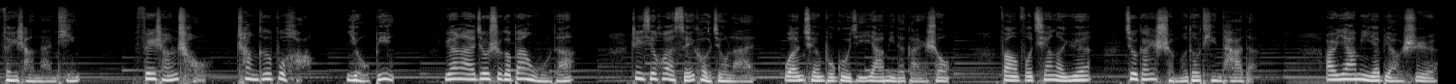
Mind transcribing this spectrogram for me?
非常难听，非常丑，唱歌不好，有病，原来就是个伴舞的。这些话随口就来，完全不顾及亚米的感受，仿佛签了约就该什么都听他的。而亚米也表示，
